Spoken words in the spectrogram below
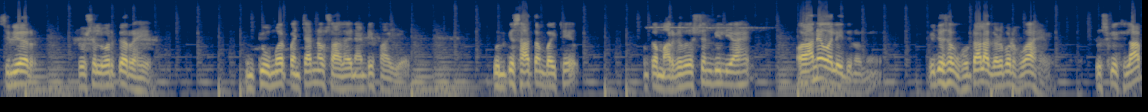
सीनियर सोशल वर्कर रहे, उनकी उम्र पंचानवे साल है नाइन्टी फाइव ईयर उनके साथ हम बैठे, उनका मार्गदर्शन भी लिया है। और आने वाले दिनों में ये जो सब घोटाला गड़बड़ हुआ है, उसके खिलाफ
